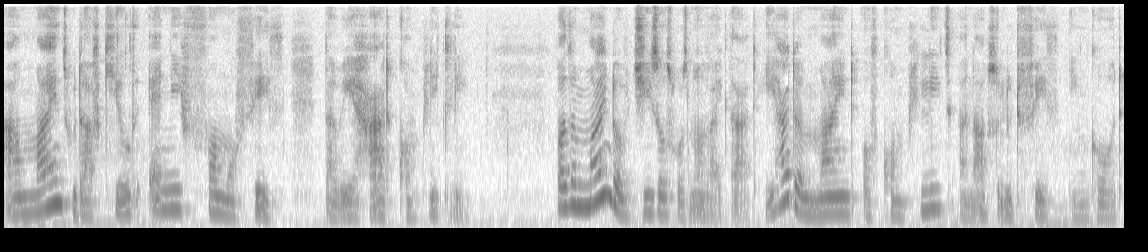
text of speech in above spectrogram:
our minds would have killed any form of faith that we had completely. But the mind of Jesus was not like that. He had a mind of complete and absolute faith in God.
